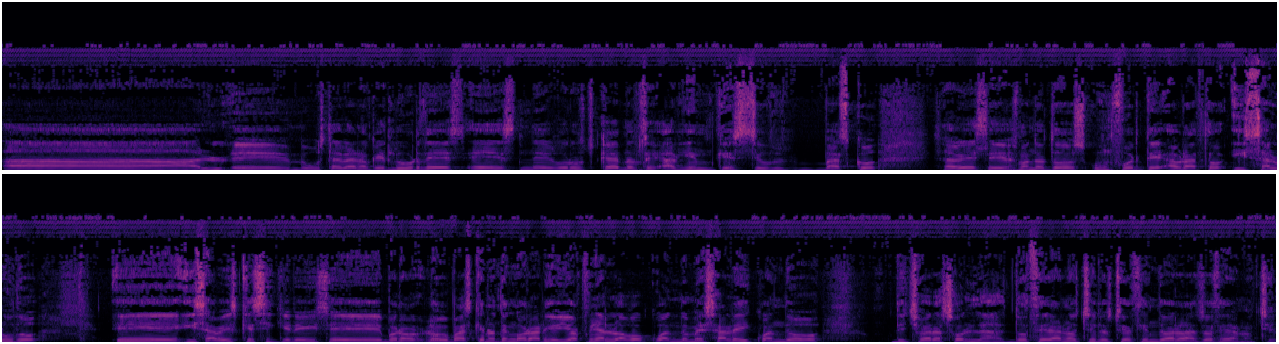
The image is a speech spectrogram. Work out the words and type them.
a eh, me gusta el verano que es Lourdes, es Negoruska, no sé, alguien que es vasco, ¿sabes? Eh, os mando a todos un fuerte abrazo y saludo. Eh, y sabéis que si queréis, bueno, lo que pasa es que no tengo horario, yo al final lo hago cuando me sale y cuando, de hecho, ahora son las 12 de la noche y lo estoy haciendo ahora a las 12 de la noche.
